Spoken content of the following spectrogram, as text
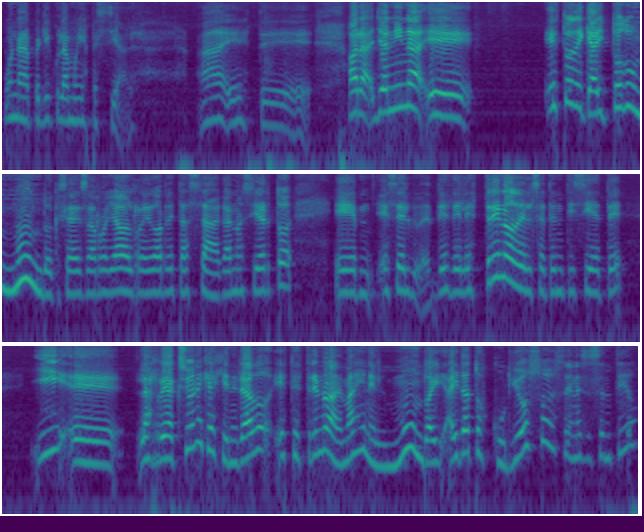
Una película muy especial. Ah, este... Ahora, Janina, eh, esto de que hay todo un mundo que se ha desarrollado alrededor de esta saga, ¿no es cierto? Eh, es el, desde el estreno del 77 y eh, las reacciones que ha generado este estreno además en el mundo. ¿Hay, ¿Hay datos curiosos en ese sentido?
